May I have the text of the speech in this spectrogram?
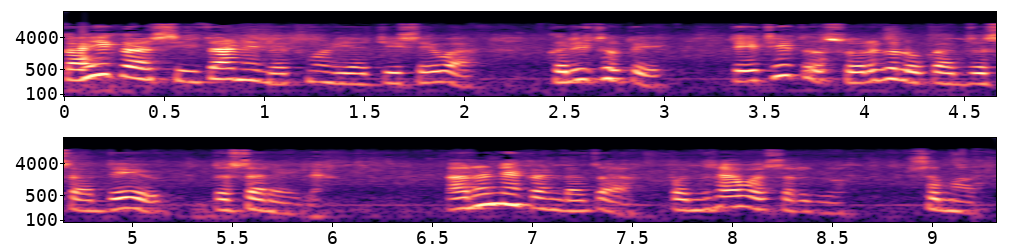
काही काळ सीता आणि लक्ष्मण याची सेवा करीत होते तेथे तो स्वर्ग लोकात जसा देव तसा राहिला. अरण्यकांडाचा पंधरावा सर्ग समाप्त.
